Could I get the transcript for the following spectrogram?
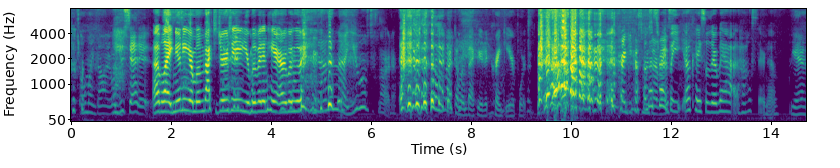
oh my god. Well, you said it. I'm like, Noonie, you're moving back to Jersey. You're moving in here. Everybody moving. No, no, no. You moved to Florida. I'm not coming back here to cranky airports. Cranky customer Oh, that's service. right. But okay, so there'll be a house there now. Yeah,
